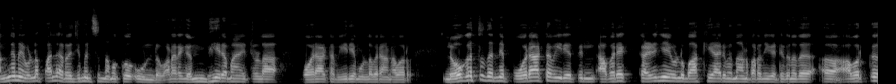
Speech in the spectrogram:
അങ്ങനെയുള്ള പല റെജിമെൻസും നമുക്ക് ഉണ്ട്. വളരെ ഗംഭീരമായിട്ടുള്ള പോരാട്ട വീര്യമുള്ളവരാണ് അവർ ലോകത്ത് തന്നെ പോരാട്ട വീര്യത്തിൽ അവരെ കഴിഞ്ഞേ ഉള്ളൂ ബാക്കി ആരും എന്നാണ് പറഞ്ഞു കേട്ടിരുന്നത്? അവർക്ക്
